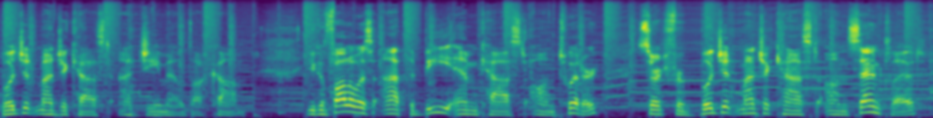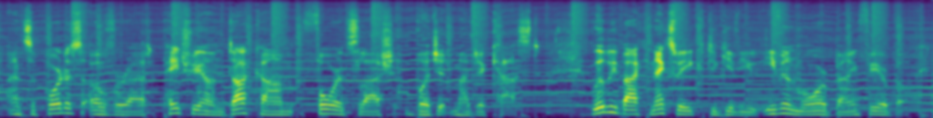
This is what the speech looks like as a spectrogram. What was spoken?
budgetmagiccast at gmail.com. You can follow us at the BM Cast on Twitter, search for Budget Magic Cast on SoundCloud, and support us over at patreon.com forward slash budget magic cast. We'll be back next week to give you even more bang for your buck.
